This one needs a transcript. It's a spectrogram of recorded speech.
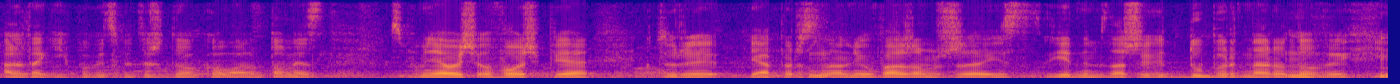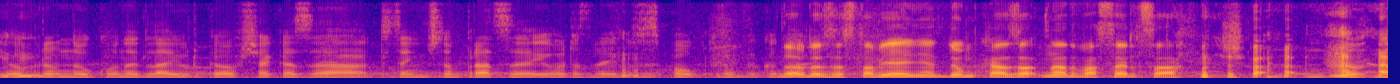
ale takich powiedzmy też dookoła. Natomiast wspomniałeś o Wośpie, który ja personalnie uważam, że jest jednym z naszych dóbr narodowych i ogromne ukłony dla Jurka Owsiaka za tytaniczną pracę oraz dla jego zespołu, którą wykonał. Dobre zestawienie, dumka za, na dwa serca. No, no,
